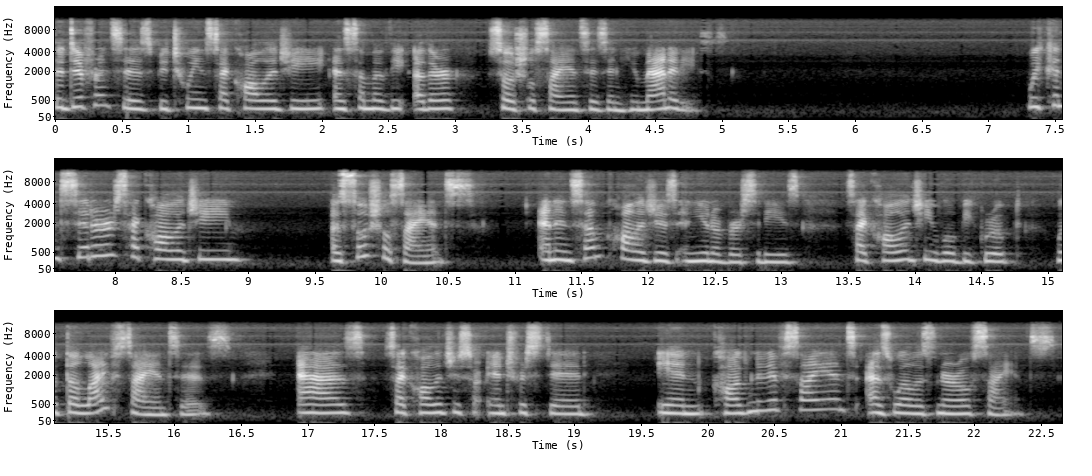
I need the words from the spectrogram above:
the differences between psychology and some of the other social sciences and humanities. We consider psychology a social science, and in some colleges and universities, psychology will be grouped with the life sciences as psychologists are interested in cognitive science as well as neuroscience.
